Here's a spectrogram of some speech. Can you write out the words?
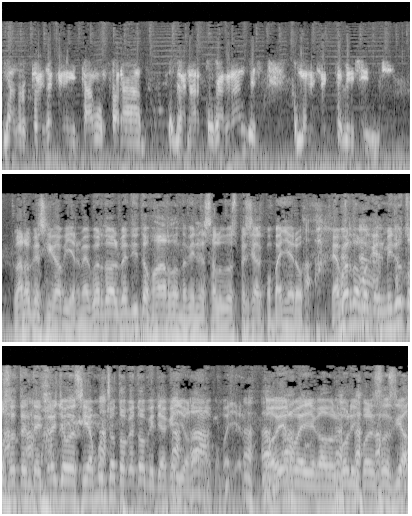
la sorpresa que necesitábamos para ganar cosas grandes, como en efecto lo hicimos. Claro que sí, Javier. Me acuerdo del bendito Fajardo donde viene el saludo especial, compañero. Me acuerdo porque en el minuto 73 yo decía mucho toque toque y de aquello nada, compañero. Todavía no me había llegado el gol y por eso decía,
